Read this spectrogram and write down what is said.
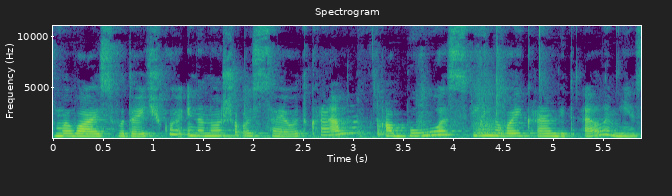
вмиваюсь водичкою і наношу ось цей от крем, або свій новий крем від Elemis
